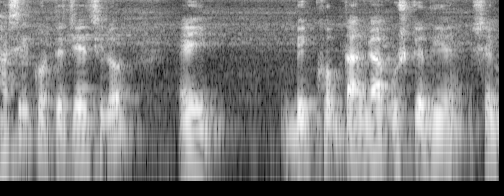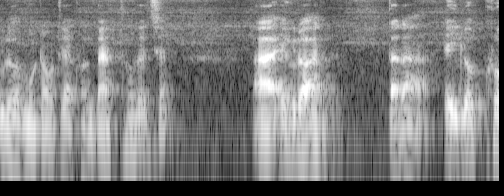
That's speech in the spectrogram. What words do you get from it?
হাসিল করতে চেয়েছিল, এই বিক্ষোভ দাঙ্গা উস্কে দিয়ে সেগুলো মোটামুটি এখন ব্যর্থ হয়েছে। এগুলো আর তারা এই লক্ষ্য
